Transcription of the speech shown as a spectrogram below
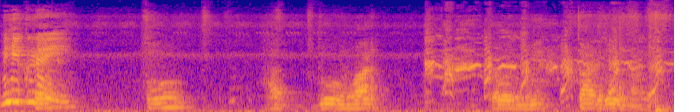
मी इकडे आहे. तू हात धुवून वाढ. तर मी ताट घेऊन आलो.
